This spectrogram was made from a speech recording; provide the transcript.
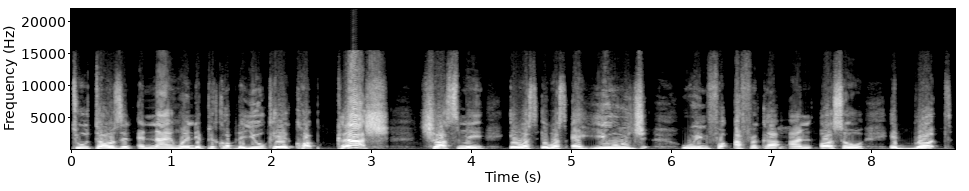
2009 when they pick up the UK Cup Clash. Trust me it was it was a huge win for africa and also it brought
